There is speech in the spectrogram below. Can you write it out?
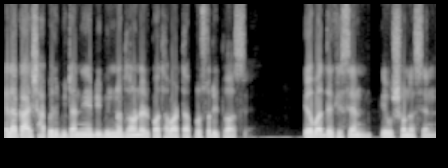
এলাকায় সাপের ভিটা নিয়ে বিভিন্ন ধরনের কথাবার্তা প্রচলিত আছে। কেউ বা দেখেছেন, কেউ শুনেছেন।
